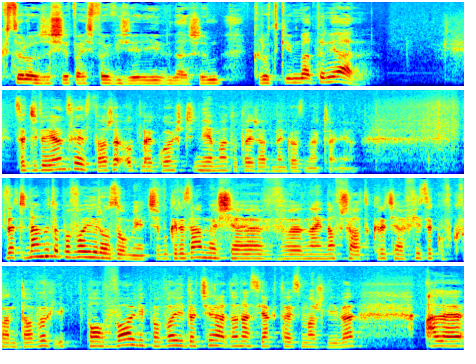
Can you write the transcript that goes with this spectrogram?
którą żeście Państwo widzieli w naszym krótkim materiale. Zadziwiające jest to, że odległość nie ma tutaj żadnego znaczenia. Zaczynamy to powoli rozumieć. Wgryzamy się w najnowsze odkrycia fizyków kwantowych i powoli, powoli dociera do nas, jak to jest możliwe. ale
